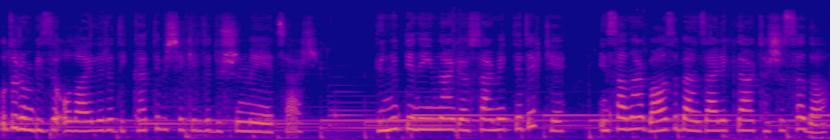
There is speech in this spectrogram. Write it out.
Bu durum bizi olayları dikkatli bir şekilde düşünmeye yeter. Günlük deneyimler göstermektedir ki insanlar bazı benzerlikler taşısa da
